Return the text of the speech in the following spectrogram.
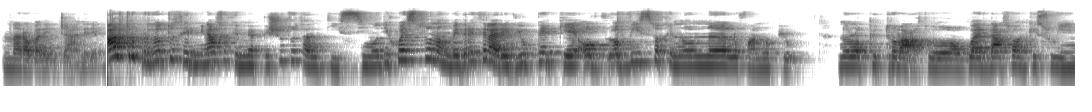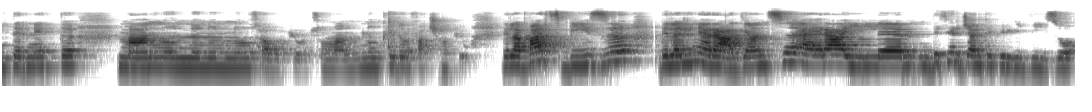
una roba del genere. Altro prodotto terminato che mi è piaciuto tantissimo, di questo non vedrete la review perché ho, ho visto che non lo fanno più. Non l'ho più trovato, ho guardato anche su internet, ma non, non, non, lo trovo più, insomma, non credo lo facciano più. Della Bars Bees, della linea Radiance, era il detergente per il viso.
